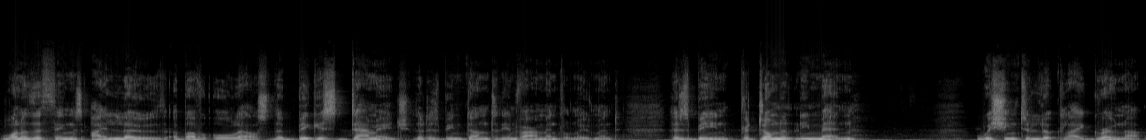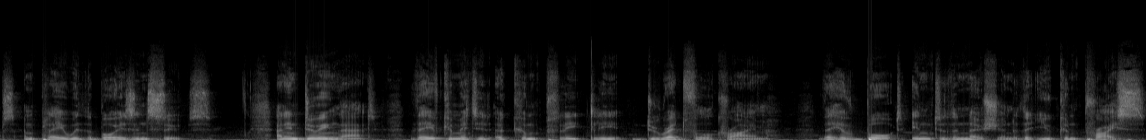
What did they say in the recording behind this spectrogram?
one of the things I loathe above all else, the biggest damage that has been done to the environmental movement, has been predominantly men wishing to look like grown ups and play with the boys in suits. And in doing that, they've committed a completely dreadful crime. They have bought into the notion that you can price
